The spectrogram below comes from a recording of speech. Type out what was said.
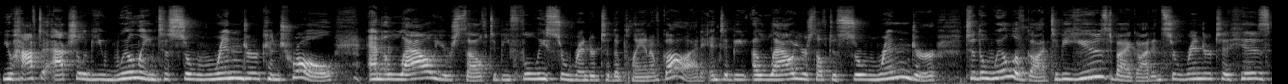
You have to actually be willing to surrender control and allow yourself to be fully surrendered to the plan of God and to be allow yourself to surrender to the will of God, to be used by God and surrender to his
